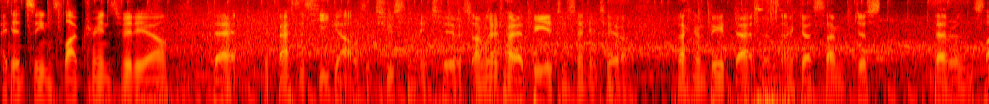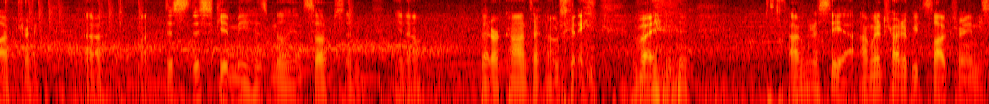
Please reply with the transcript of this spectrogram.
I did see in Slaptrain's video that the fastest he got was a 272. So I'm going to try to beat a 272. If I can beat that, then I guess I'm just better than Slaptrain. Uh, this this give me his million subs and you know better content. No, I'm just kidding, but I'm gonna see it. I'm gonna try to beat Slaptrain's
